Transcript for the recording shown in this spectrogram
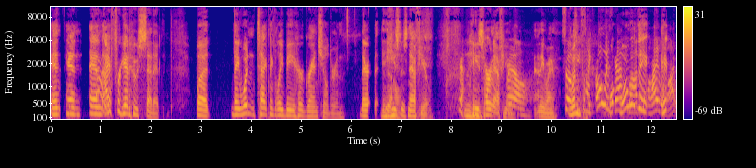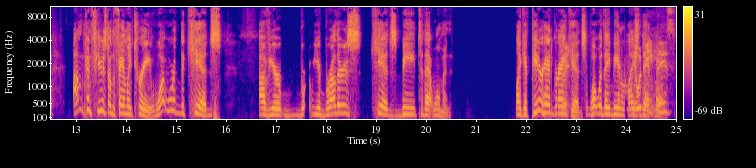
And and and. I forget who said it, but they wouldn't technically be her grandchildren. They're he's his nephew. Yeah. Mm-hmm. He's her nephew. Well, anyway, so when- she's like, "Oh, is what- that what were they- I like?" I'm confused on the family tree. What would the kids of your your brother's kids be to that woman? Like if Peter had grandkids, what would they be in It relation would to be Aunt May? his.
